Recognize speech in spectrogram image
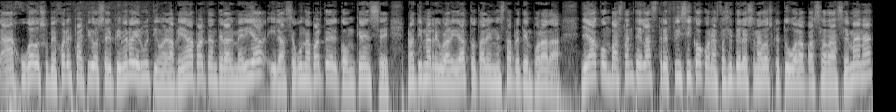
ha jugado sus mejores partidos el primero y el último. En la primera parte ante la Almería y la segunda parte del Conquense. No ha tenido una regularidad total en esta pretemporada. Llega con bastante lastre físico, con hasta siete lesionados que tuvo la pasada semana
